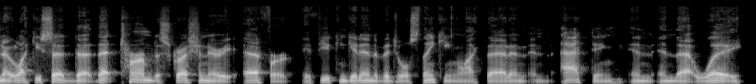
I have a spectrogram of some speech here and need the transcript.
know like you said that that term discretionary effort if you can get individuals thinking like that and, and acting in in that way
